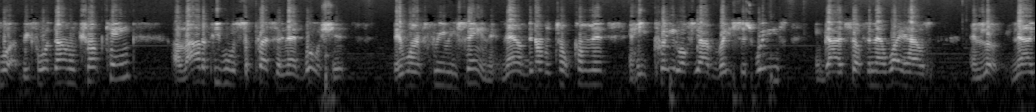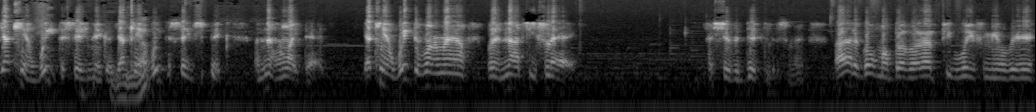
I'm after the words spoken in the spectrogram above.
what? Before Donald Trump came, a lot of people were suppressing that bullshit. They weren't freely saying it. Now Donald Trump come in and he preyed off y'all racist ways and got himself in that White House. And look, now y'all can't wait to say nigga. Y'all can't Yep. wait to say spick or nothing like that. Y'all can't wait to run around with a Nazi flag. That shit ridiculous, man. I had to go, my brother. I got people waiting for me over here.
